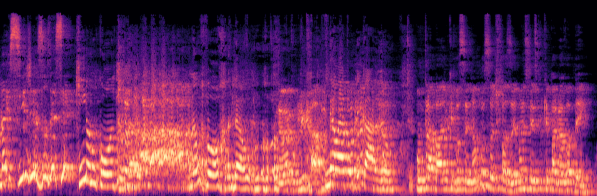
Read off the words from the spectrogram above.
Mas se Jesus esse aqui, eu não conto. Não, não vou, não. Não é publicável. Não é publicável. Um trabalho que você não gostou de fazer, mas fez porque pagava bem.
